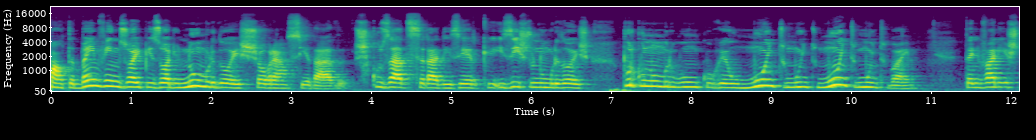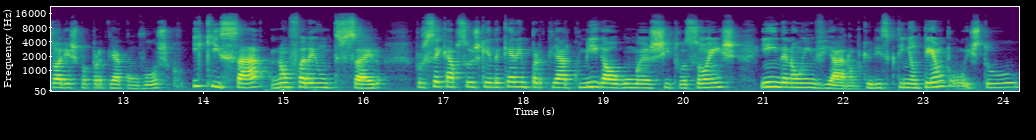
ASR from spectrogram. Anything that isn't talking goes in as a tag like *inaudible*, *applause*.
malta, bem-vindos ao episódio número 2 sobre a ansiedade. Escusado será dizer que existe o número 2 porque o número 1 um correu muito, muito, muito, muito bem. Tenho várias histórias para partilhar convosco e, quiçá, não farei um terceiro, porque sei que há pessoas que ainda querem partilhar comigo algumas situações e ainda não enviaram, porque eu disse que tinham tempo, isto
